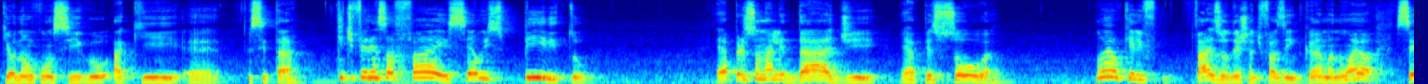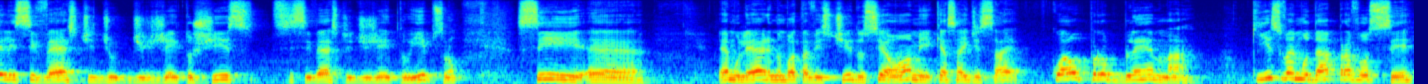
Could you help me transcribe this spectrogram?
que eu não consigo aqui é, citar. Que diferença faz se é o espírito, é a personalidade, é a pessoa? Não é o que ele faz ou deixa de fazer em cama, não é se ele se veste de, de jeito X, se se veste de jeito Y, se é, é mulher e não bota vestido, se é homem e quer sair de saia. Qual o problema? Que isso vai mudar para você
